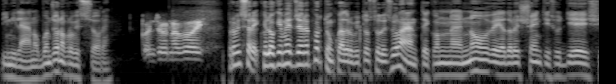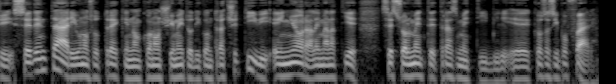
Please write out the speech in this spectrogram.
di Milano. Buongiorno professore. Buongiorno a voi. Professore, quello che emerge dal rapporto è un quadro piuttosto desolante, con 9 adolescenti su 10 sedentari, uno su tre che non conosce i metodi contraccettivi e ignora le malattie sessualmente trasmettibili. Eh, cosa si può fare?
